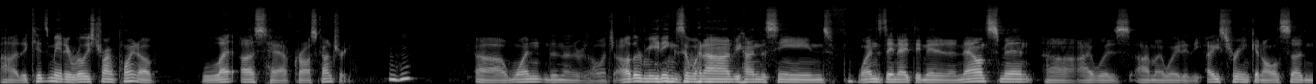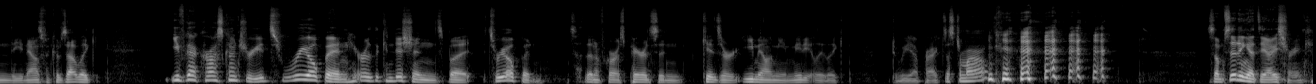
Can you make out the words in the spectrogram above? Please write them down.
uh, the kids made a really strong point of let us have cross country. Uh, one then there was a bunch of other meetings that went on behind the scenes. Wednesday night they made an announcement. Uh, I was on my way to the ice rink, and all of a sudden the announcement comes out like, "You've got cross country. It's reopen. Here are the conditions, but it's reopen." So then, of course, parents and kids are emailing me immediately like, "Do we have practice tomorrow?" so I'm sitting at the ice rink,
